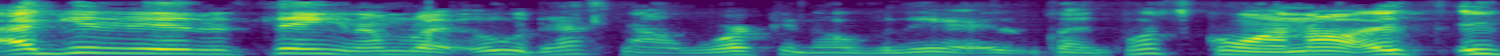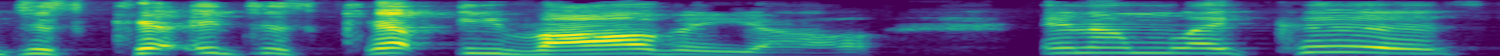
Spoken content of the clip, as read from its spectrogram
I get it in the thing, and I'm like, oh, that's not working over there. It's like, what's going on? It, it just kept, it just kept evolving, y'all. And I'm like, cause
